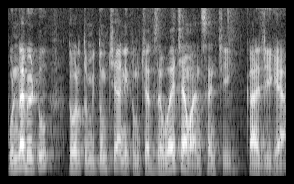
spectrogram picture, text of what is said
पुन्हा भेटू. तोवर तुम्ही तुमची आणि तुमच्या जवळच्या माणसांची काळजी घ्या.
